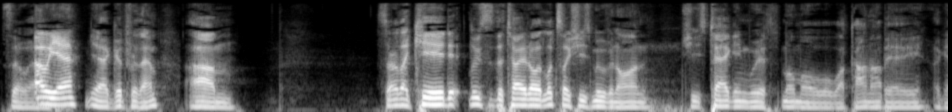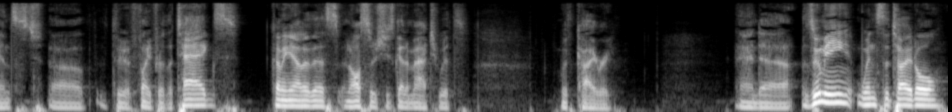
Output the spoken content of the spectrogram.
So. Uh, Oh yeah, Yeah, good for them. Um, Starlight Kid loses the title. It looks like she's moving on. She's tagging with Momo Watanabe against uh, to fight for the tags coming out of this, and also she's got a match with with Kyrie. And uh, Azumi wins the title,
